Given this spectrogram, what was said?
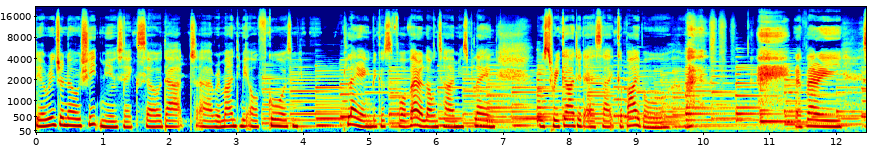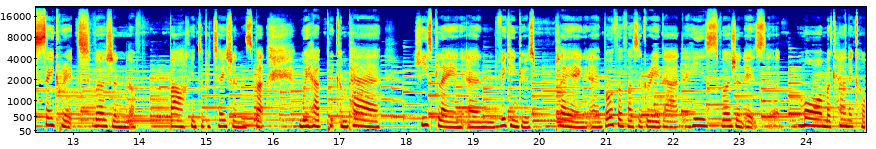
the original sheet music. So that uh, reminded me of Gould's playing because for a very long time his playing was regarded as like a Bible, a very sacred version of Bach interpretations. But we have put, compare his playing and Víkingur's playing, and both of us agree that his version is uh, more mechanical.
